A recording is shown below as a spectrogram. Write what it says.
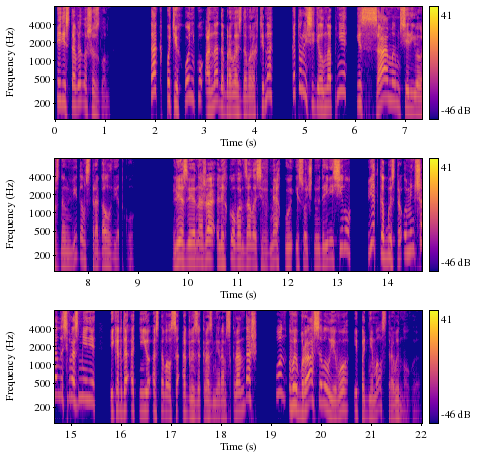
переставляла шезлонг. Так потихоньку она добралась до Ворохтина, который сидел на пне и с самым серьезным видом строгал ветку. Лезвие ножа легко вонзалось в мягкую и сочную древесину, ветка быстро уменьшалась в размере, и когда от нее оставался огрызок размером с карандаш, он выбрасывал его и поднимал с травы новую.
